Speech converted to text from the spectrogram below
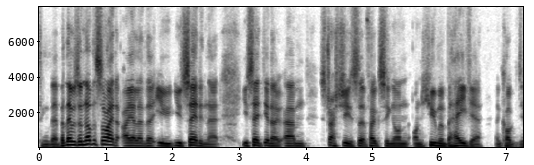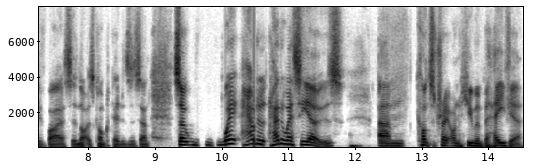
thing there. But there was another side, Ayala, that you you said in that you said you know um, strategies that focusing on on human behavior and cognitive bias are not as complicated as it sounds. So where how do how do SEOs um, concentrate on human behavior?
